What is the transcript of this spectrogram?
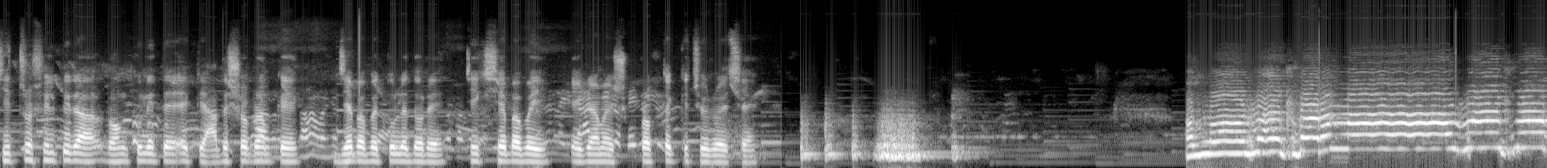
চিত্রশিল্পীরা রং তুলিতে একটি আদর্শ গ্রামকে যেভাবে তুলে ধরে, ঠিক সেভাবেই এই গ্রামের প্রত্যেক কিছু রয়েছে। الله أكبر الله أكبر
